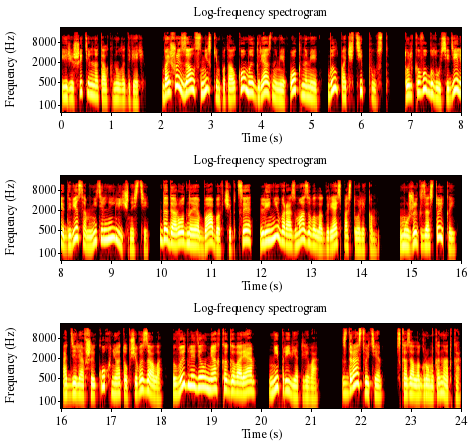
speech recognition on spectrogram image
и решительно толкнула дверь. Большой зал с низким потолком и грязными окнами был почти пуст. Только в углу сидели две сомнительные личности. Да дородная баба в чепце лениво размазывала грязь по столикам. Мужик за стойкой, отделявший кухню от общего зала, выглядел, мягко говоря, неприветливо. «Здравствуйте», — сказала громко Натка.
